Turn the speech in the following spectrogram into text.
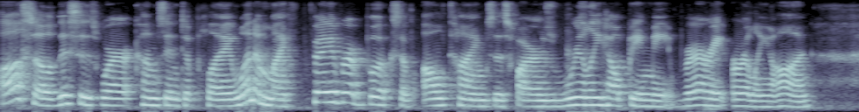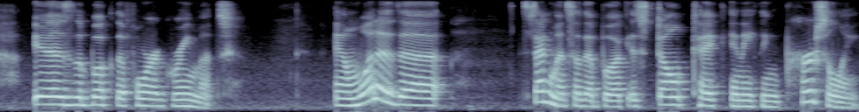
Also, this is where it comes into play. One of my favorite books of all times, as far as really helping me very early on, is the book The Four Agreements. And one of the segments of the book is don't take anything personally.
